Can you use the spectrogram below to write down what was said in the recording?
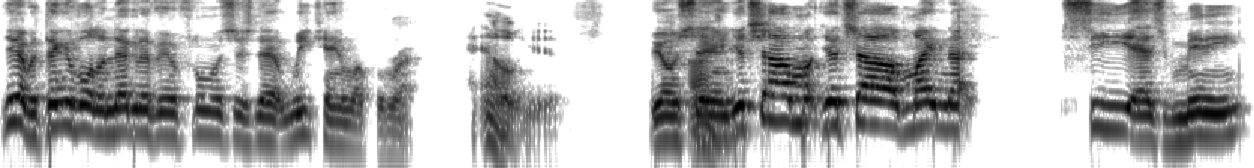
Yeah, but think of all the negative influences that we came up around. Hell yeah. You know what I'm saying? Your child, your child might not see as many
